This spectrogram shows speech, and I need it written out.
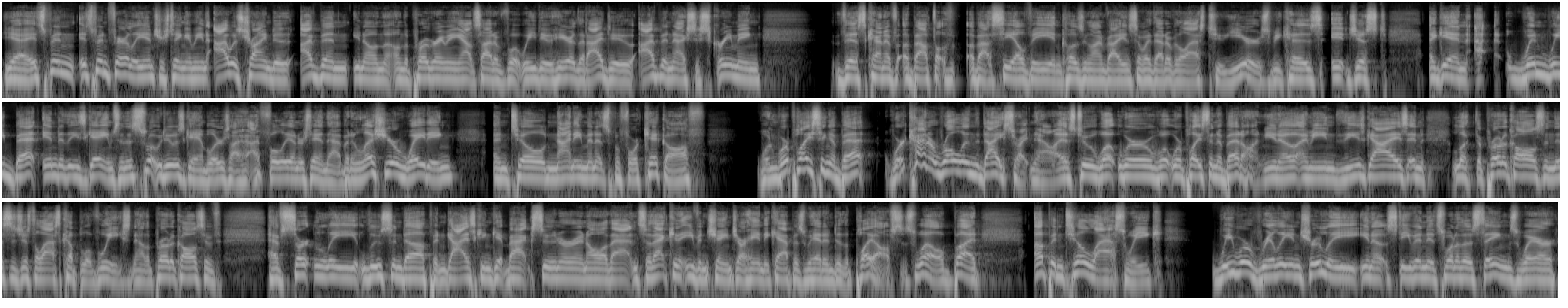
Yeah, it's been it's been fairly interesting. I mean, I was trying to I've been, you know, on the on the programming outside of what we do here that I do, I've been actually screaming this kind of about the about CLV and closing line value and stuff like that over the last 2 years because it just again, when we bet into these games, and this is what we do as gamblers, I, I fully understand that, but unless you're waiting until 90 minutes before kickoff, when we're placing a bet, we're kind of rolling the dice right now as to what we're what we're placing a bet on. You know, I mean, these guys and look, the protocols, and this is just the last couple of weeks. Now the protocols have have certainly loosened up, and guys can get back sooner and all of that, and so that can even change our handicap as we head into the playoffs as well. But up until last week, we were really and truly, you know, Stephen, it's one of those things where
